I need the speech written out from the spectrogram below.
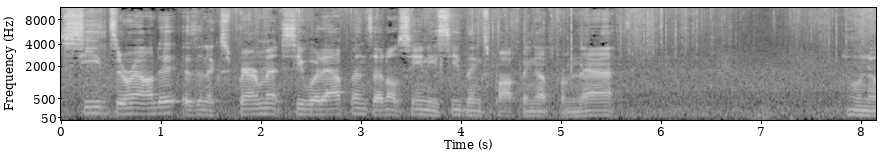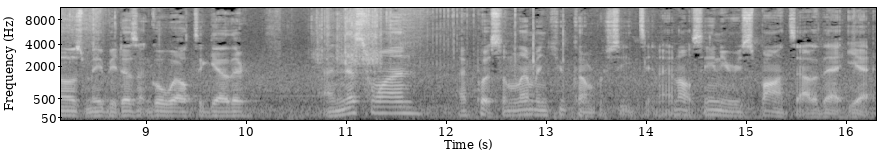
seeds around it as an experiment, see what happens. I don't see any seedlings popping up from that. Who knows, maybe it doesn't go well together. And this one, I put some lemon cucumber seeds in. I don't see any response out of that yet.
